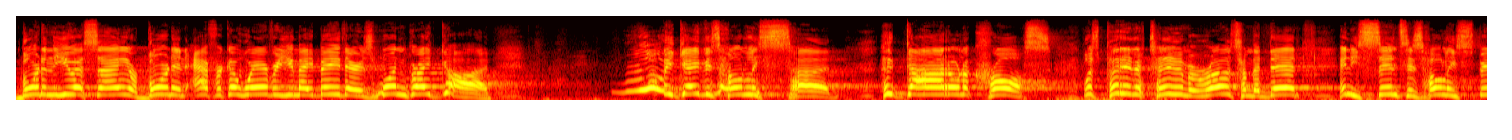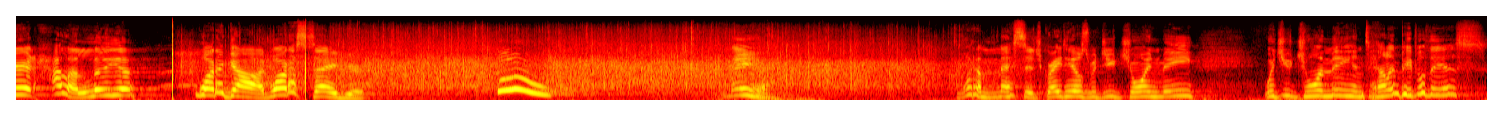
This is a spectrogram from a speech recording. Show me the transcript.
born in the USA or born in Africa, wherever you may be, there is one great God. Whoa, he gave his only son who died on a cross, was put in a tomb, arose from the dead, and he sends his Holy Spirit. Hallelujah. What a God, what a Savior. Woo! Man, what a message. Great Hills, would you join me? Would you join me in telling people this?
